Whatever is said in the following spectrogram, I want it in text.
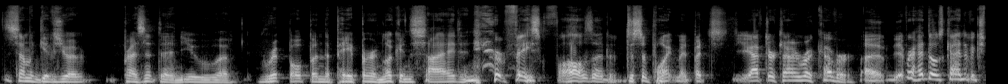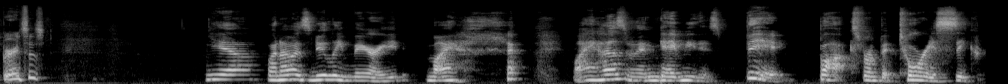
Someone gives you a present and you uh, rip open the paper and look inside, and your face falls out of disappointment, but you have to try and recover. Uh, you ever had those kind of experiences? Yeah, when I was newly married, my my husband gave me this big box from Victoria's Secret.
